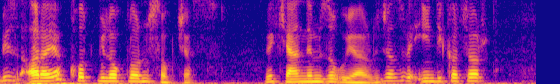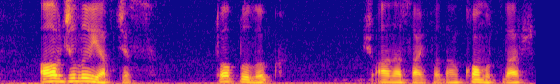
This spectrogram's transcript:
Biz araya kod bloklarını sokacağız. Ve kendimize uyarlayacağız ve indikatör avcılığı yapacağız. Topluluk, şu ana sayfadan komutlar.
